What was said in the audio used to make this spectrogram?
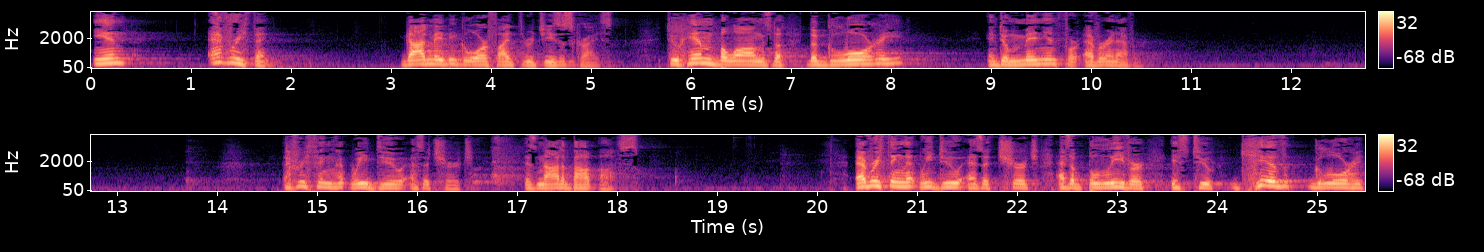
in everything, God may be glorified through Jesus Christ. To him belongs the, the glory and dominion forever and ever. Everything that we do as a church is not about us. Everything that we do as a church, as a believer, is to give glory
